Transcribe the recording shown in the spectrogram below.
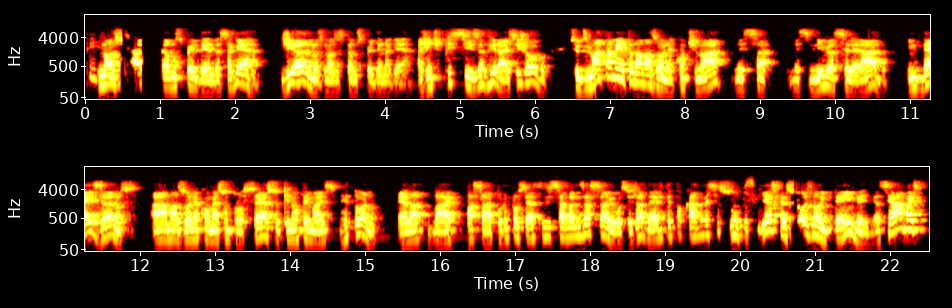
Perfeito. Nós já estamos perdendo essa guerra. De anos nós estamos perdendo a guerra. A gente precisa virar esse jogo. Se o desmatamento na Amazônia continuar nessa, nesse nível acelerado, em 10 anos a Amazônia começa um processo que não tem mais retorno ela vai passar por um processo de savanização, e você já deve ter tocado nesse assunto. Sim. E as pessoas não entendem, assim, ah, mas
